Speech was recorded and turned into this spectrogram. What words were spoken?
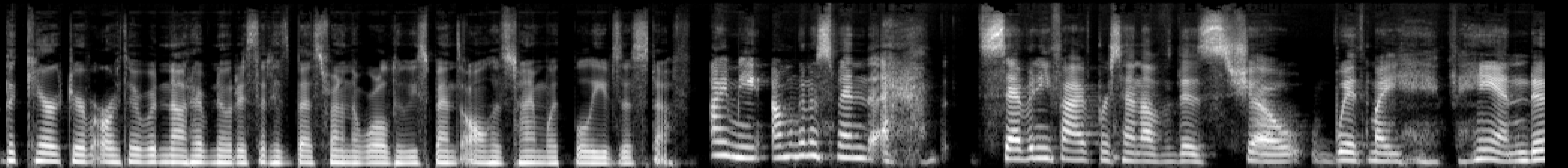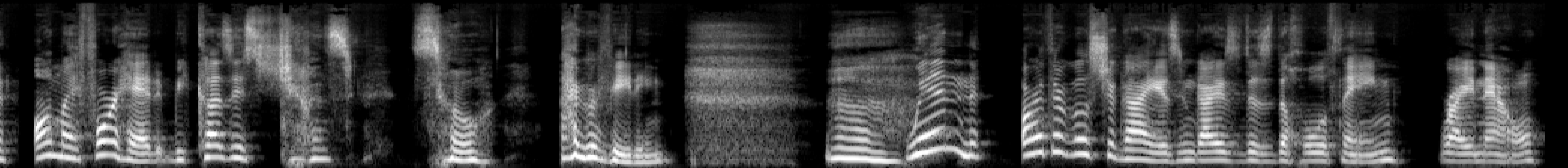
the character of Arthur would not have noticed that his best friend in the world who he spends all his time with believes this stuff. I mean, I'm going to spend 75% of this show with my hand on my forehead because it's just so aggravating. when Arthur goes to Gaius and Gaius does the whole thing right now,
